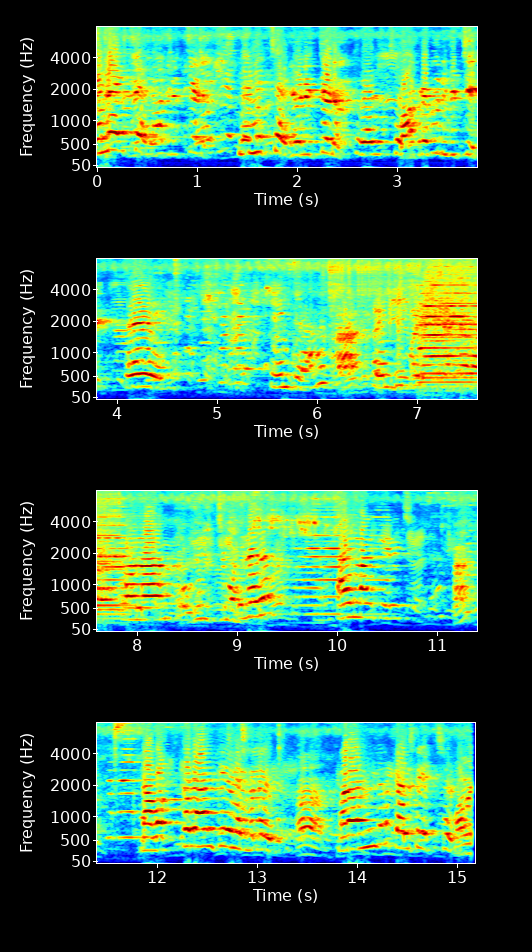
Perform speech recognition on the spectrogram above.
నిన్న ఇచ్చాడు. నిన్న ఇచ్చాడు. ఇచ్చాడు. ఏంటి అవునా? ఆయన మనకి ఏమి ఇచ్చాడు? నా ఒక్కదానికి ఇవ్వలేదు. మనందరూ కలిపి ఇచ్చాడు. మనం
